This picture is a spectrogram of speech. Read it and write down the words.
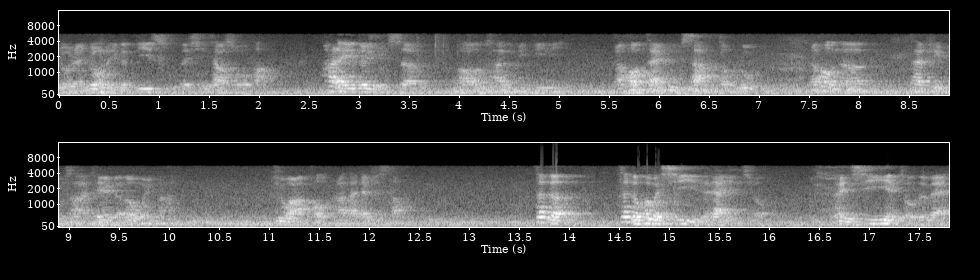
有人用了一个低俗的形象手法，派了一堆女生，然后穿着比基尼，然后在路上走路，然后呢，在屁股上还贴一个二维码，QR code，然后大家去扫。这个这个会不会吸引人家眼球？很吸引眼球，对不对？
